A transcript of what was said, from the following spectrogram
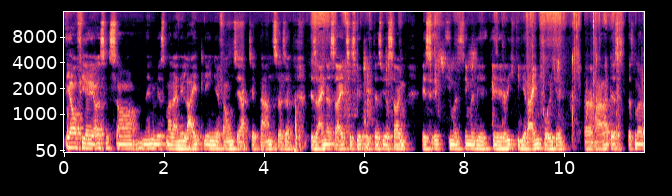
Ja, 4Rs ist so, nennen wir es mal eine Leitlinie für unsere Akzeptanz. Also das einerseits ist wirklich, dass wir sagen, es ist immer, ist immer die, die richtige Reihenfolge äh, dass, dass man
